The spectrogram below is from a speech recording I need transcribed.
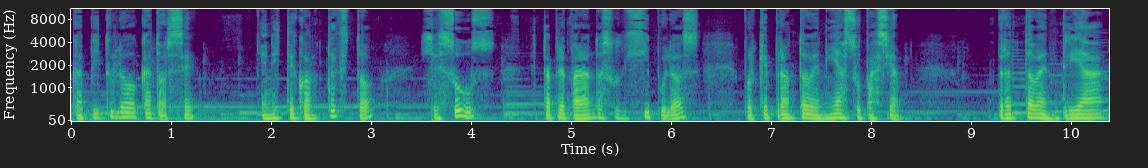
capítulo 14. En este contexto, Jesús está preparando a sus discípulos porque pronto venía su pasión pronto vendría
